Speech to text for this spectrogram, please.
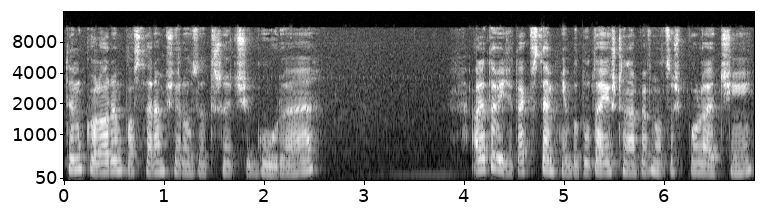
tym kolorem postaram się rozetrzeć górę. Ale to wiecie, tak wstępnie, bo tutaj jeszcze na pewno coś poleci.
